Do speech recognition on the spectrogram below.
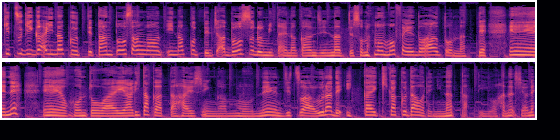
き継ぎがいなくって担当さんがいなくってじゃあどうするみたいな感じになってそのままフェードアウトになって えーね、えー、本当はやりたかった配信がもうね実は裏で一回企画倒れになったっていうお話をね。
